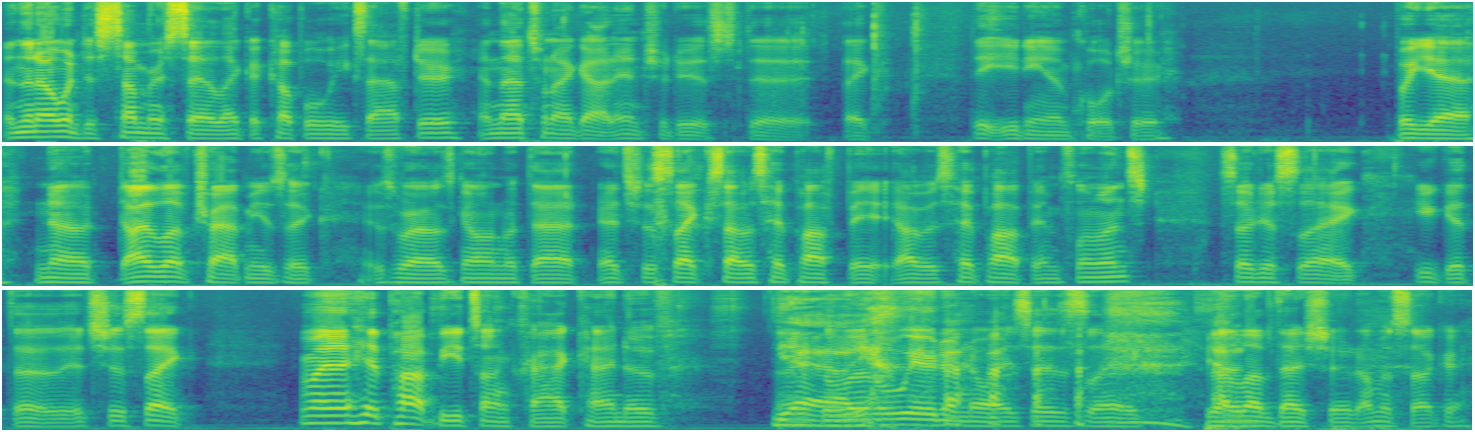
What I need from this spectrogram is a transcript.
And then i went to somerset like a couple weeks after and that's when i got introduced to like the edm culture but yeah, no, I love trap music. Is where I was going with that. It's just like 'cause I was hip hop. Ba- I was hip hop influenced. So just like you get the, it's just like my hip hop beats on crack, kind of. Like Yeah, the little yeah. weirder noises. Like Yeah. I love that shit. I'm a sucker.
